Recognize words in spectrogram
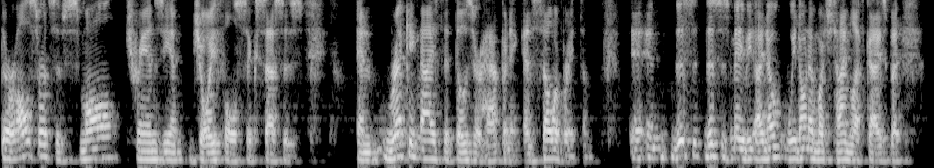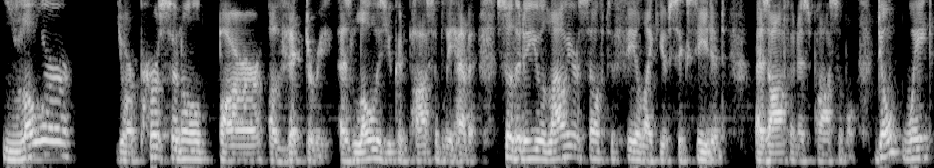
there are all sorts of small, transient, joyful successes. And recognize that those are happening and celebrate them. And this this is maybe I know we don't have much time left, guys, but lower your personal bar of victory as low as you can possibly have it so that you allow yourself to feel like you've succeeded as often as possible. Don't wait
